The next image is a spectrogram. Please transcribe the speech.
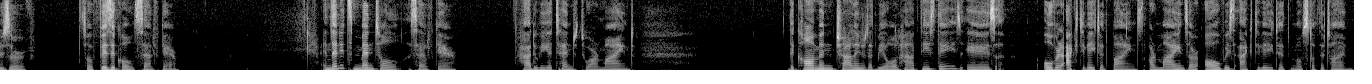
reserve. So, physical self care. And then it's mental self care. How do we attend to our mind? the common challenge that we all have these days is overactivated minds. Our minds are always activated most of the time.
